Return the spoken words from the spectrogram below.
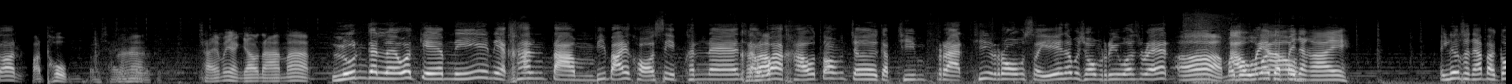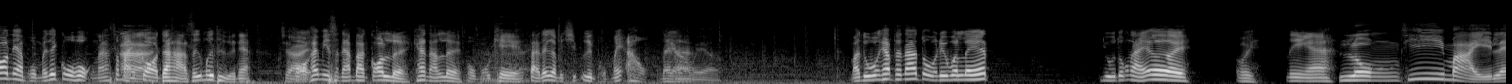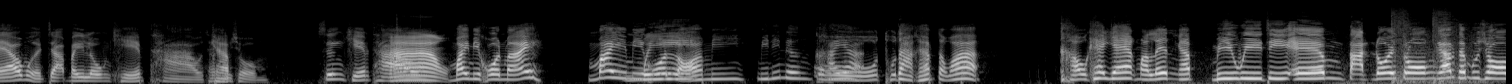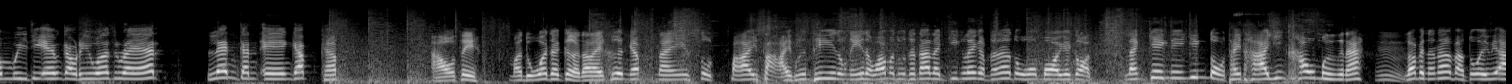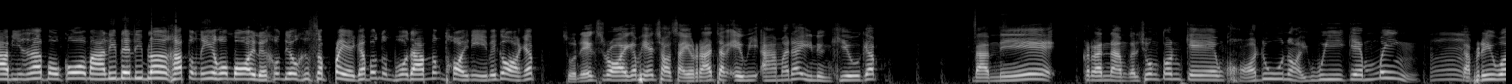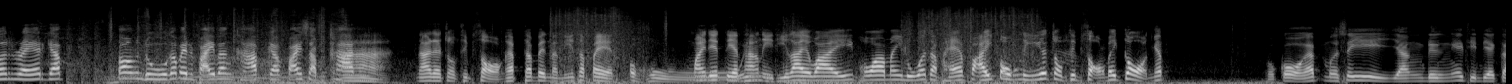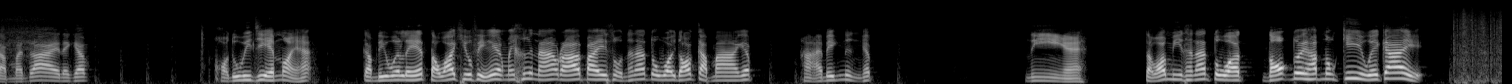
ก้อนปฐมเออใช่นะฮะ ใช้มาอย่างยาวนานมาก ลุ้นกันเลยว่าเกมนี้เนี่ยขั้นต่ำพี่ไบร์ทขอ 10 คะแนน ครับ แต่ว่าเขาต้องเจอกับทีมแฟลตที่โรงสีท่านผู้ชมรีเว r ร์สเรด เออ มาดูเอาไม่ว่าจะเอาเป็นยังไงไอ้เรื่อง Snapdragon เนี่ยผมไม่ได้โกหกนะ สมัยอ่า ก่อนจะหาซื้อมือถือเนี่ยใช่ขอแค่มี Snapdragon เลยแค่นั้นเลยผมโอเค แต่ถ้าเกิดเป็นชิปอื่นผมไม่เอาไม่นะเอาฮะ ไม่เอามาดูกันครับทางด้านตัวริเวอร์เลสอยู่ตรงไหนเอ่ยเอ้ย นี่ไง ลงที่ใหม่แล้วเหมือนจะไปลงเคปทาวน์ท่านครับ ผู้ชม ซึ่งเคปทาวอ้าว ไม่มีคนไหม ไม่มีมี คนเหรอ มี มีนิดนึงโอ้ใครโหอะทุดักครับ แต่ว่าเขาแค่แยกมาเล่นครับ มี VGM ตัดโดยตรงครับท่านผู้ชม VGM กับ Reverse Red เล่นกันเองครับครับเอาสิ มาดูว่าจะเกิดอะไรขึ้นครับ ในสุดปลายสายพื้นที่ตรงนี้ แต่ว่ามาดูทางด้านแรงกิ้งเล่นกับทางด้านตัวโฮมบอยกันก่อนแรงกิ้งนี่ยิ่งโดดท้ายๆยิ่งเข้ามือนะ แล้วเป็นทางด้านฝั่งตัว AVR มีทางด้านโปโก้มารีบเล่นรีบเลิกครับ ตรงนี้โฮมบอยเหลือคนเดียวคือสเปรดครับเพราะหนุ่มโพดำต้องถอยหนีไปก่อนครับ ส่วน X Roy ครับเพชช็อตใส่รัดจาก AVR มาได้อีกหนึ่งคิวครับ แบบนี้กระหน่ำกันช่วงต้นเกม ขอดูหน่อย V Gaming กับ Reverse Red ครับ ต้องดูก็เป็นไฟต์บังคับกับไฟต์สำคัญอ่า น่าจะจบ 12 ครับ ถ้าเป็นแบบนี้สเปดโอ้โหไม่ได้เตรียมทางหนีทีไล่ไว้ เพราะว่าไม่รู้ว่าจะแพ้ไฟต์ตรงนี้ก็จบ 12 ไปก่อนครับโปโก้ครับเมอร์ซี่ยังดึงไอ้ทินเดียกลับมาได้นะครับ ขอดู VGM หน่อยฮะ กับดีเวเลสแต่ว่าคิวฟีก็ยังไม่ขึ้นนะร้าไปส่วนทางด้านตัวไวด็อกกลับมาครับ หายไปอีกหนึ่งครับ นี่ไงแต่ว่ามีทางด้านตัวน็อกด้วยครับนกกี้อยู่ใกล้ๆ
